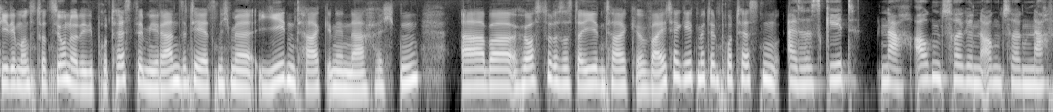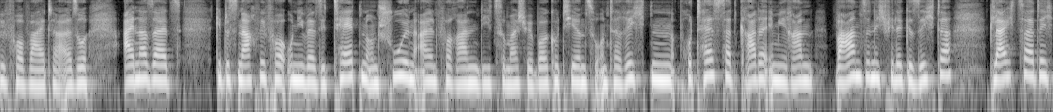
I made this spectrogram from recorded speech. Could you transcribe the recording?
Die Demonstrationen oder die Proteste im Iran sind ja jetzt nicht mehr jeden Tag in den Nachrichten. Aber hörst du, dass es da jeden Tag weitergeht mit den Protesten? Also es geht nach Augenzeuginnen und Augenzeugen nach wie vor weiter. Also einerseits gibt es nach wie vor Universitäten und Schulen allen voran, die zum Beispiel boykottieren zu unterrichten. Protest hat gerade im Iran wahnsinnig viele Gesichter. Gleichzeitig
